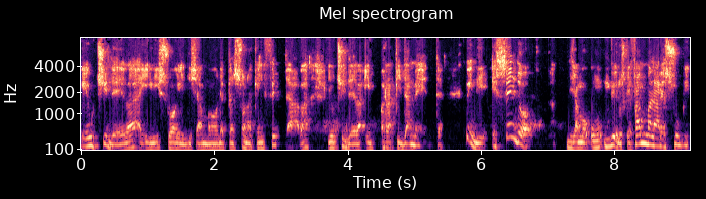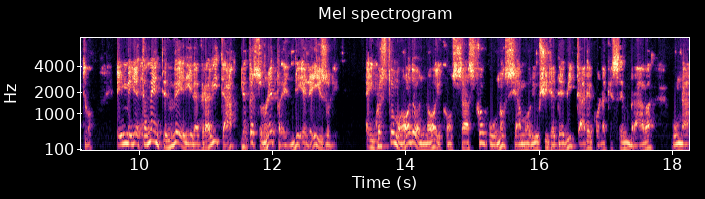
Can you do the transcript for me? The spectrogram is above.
e uccideva i suoi, diciamo, le persone che infettava, li uccideva in, rapidamente. Quindi, essendo diciamo, un, un, virus che fa ammalare subito e immediatamente vedi la gravità, le persone le prendi e le isoli. E in questo modo noi con SARS-CoV-1 siamo riusciti ad evitare quella che sembrava una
